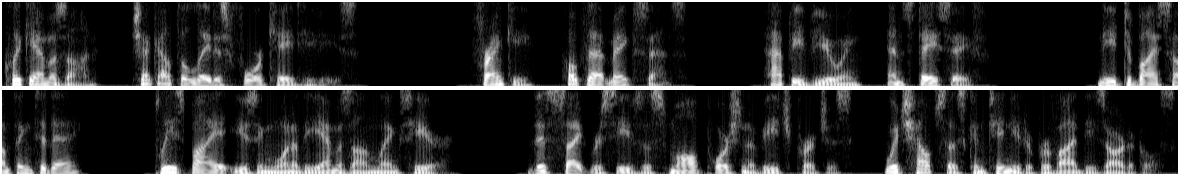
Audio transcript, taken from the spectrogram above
Click Amazon, check out the latest 4K TVs. Frankie, hope that makes sense. Happy viewing, and stay safe. Need to buy something today? Please buy it using one of the Amazon links here. This site receives a small portion of each purchase, which helps us continue to provide these articles.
